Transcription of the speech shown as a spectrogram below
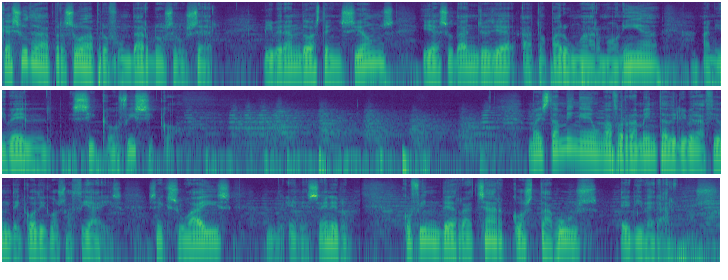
que axuda a persoa a aprofundar no seu ser, liberando as tensións e axudándolle a topar unha armonía a nivel psicofísico. Mas tamén é unha ferramenta de liberación de códigos sociais, sexuais e de xénero, co fin de rachar cos tabús e liberarnos.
